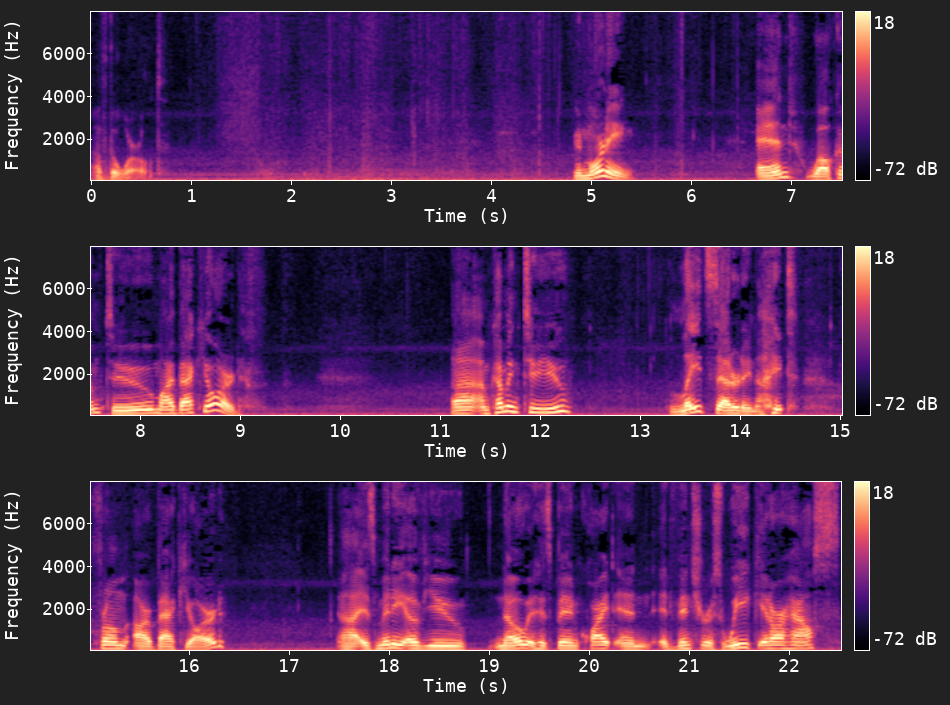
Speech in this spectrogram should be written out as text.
of the world. Good morning and welcome to my backyard. Uh, I'm coming to you late Saturday night from our backyard. Uh, as many of you know, it has been quite an adventurous week at our house.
